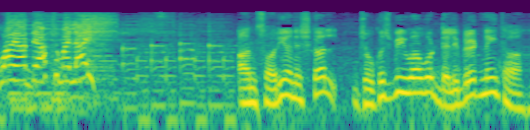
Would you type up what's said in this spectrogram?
Why are they after my life I am sorry Anushka जो कुछ भी हुआ वो डेलिब्रेट नहीं था।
